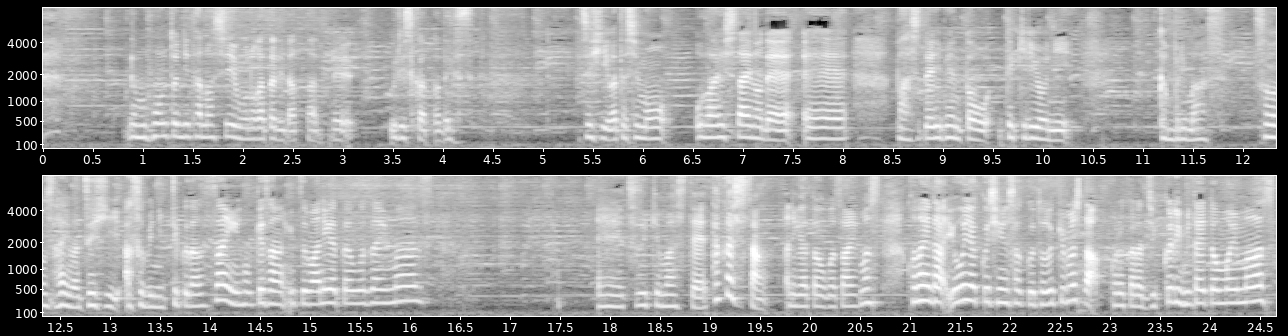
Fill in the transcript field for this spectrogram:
でも本当に楽しい物語だったんで嬉しかったです。ぜひ私もお会いしたいので、えー、バースデーイベントをできるように頑張ります。その際はぜひ遊びに来てください。ホッケさん、いつもありがとうございます。えー、続きまして、たかしさん、ありがとうございます。この間、ようやく新作届きました。これからじっくり見たいと思います。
